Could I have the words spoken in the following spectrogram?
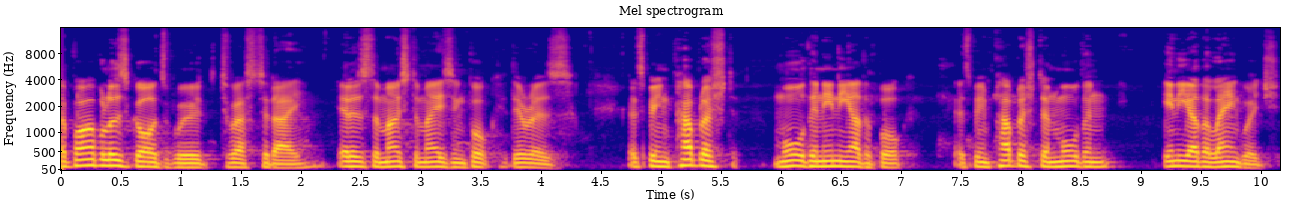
The Bible is God's word to us today. It is the most amazing book there is. It's been published more than any other book, it's been published in more than any other language.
